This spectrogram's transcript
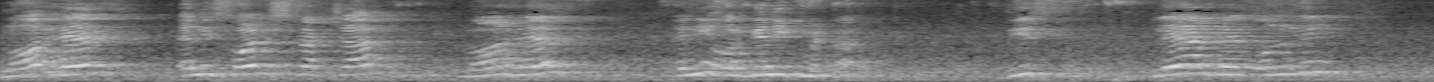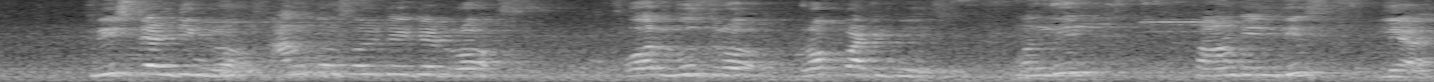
nor has any soil structure nor has any organic matter. This layer has only freestanding rocks, unconsolidated rocks or loose rock, rock particles only found in this layer.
